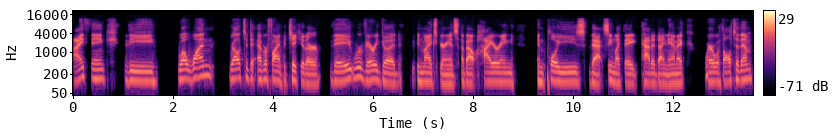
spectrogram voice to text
I think the, well, one relative to Everfi in particular, they were very good, in my experience, about hiring employees that seemed like they had a dynamic wherewithal to them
